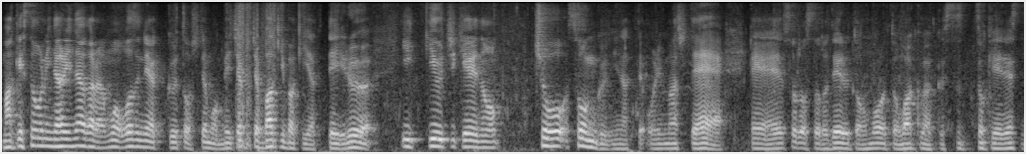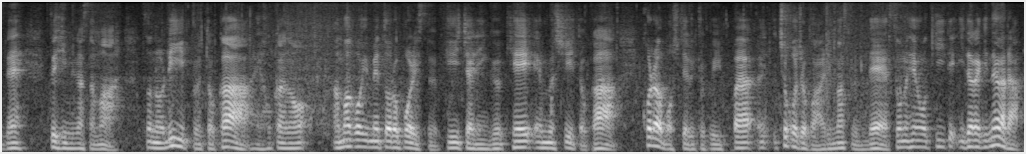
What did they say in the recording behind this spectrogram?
負けそうになりながらも、ウォズニャックとしてもめちゃくちゃバキバキやっている一騎打ち系の超ソングになっておりまして、えー、そろそろ出ると思うとワクワクすっと系ですね。ぜひ皆様、そのリープとか、他の雨乞いメトロポリス、フィーチャリング、KMC とか、コラボしてる曲いっぱいちょこちょこありますんで、その辺を聞いていただきながら、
